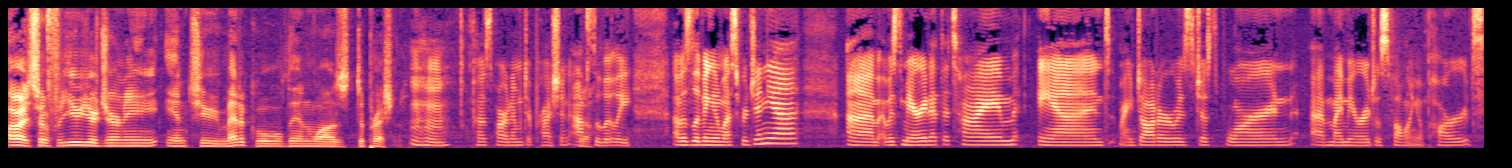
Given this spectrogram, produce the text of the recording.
All right, so for you, your journey into medical then was depression. mhm, postpartum depression, absolutely. I was living in West Virginia. Um, I was married at the time, and my daughter was just born. Uh, my marriage was falling apart,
